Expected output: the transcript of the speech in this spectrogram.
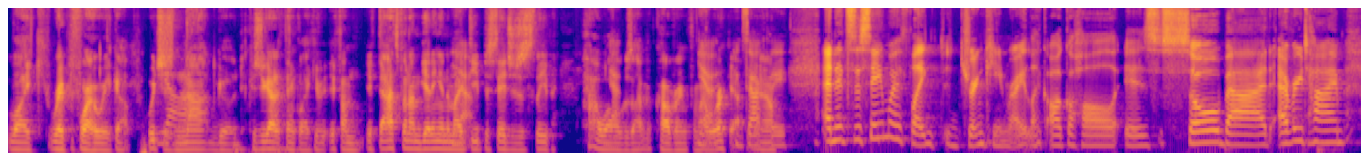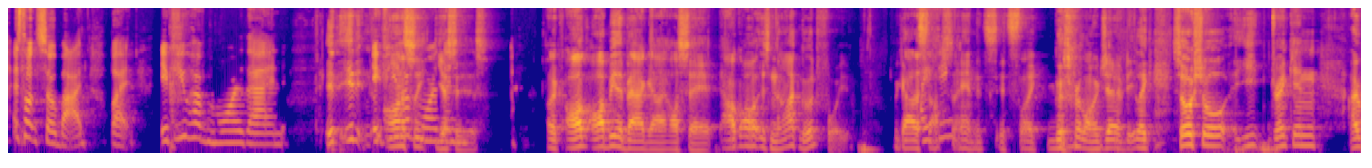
like right before I wake up, which yeah. is not good because you got to think like if, if, I'm if that's when I'm getting into my yeah. deepest stages of sleep, how well yeah. was I recovering from my workout? Exactly. You know? And it's the same with like drinking, right? Like alcohol is so bad every time. It's not so bad, but if you have more than it, it honestly, yes, than, it is. Like I'll I'll be the bad guy. I'll say it. Alcohol is not good for you. We gotta stop think, saying it's it's like good for longevity. Like social eat drinking. I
